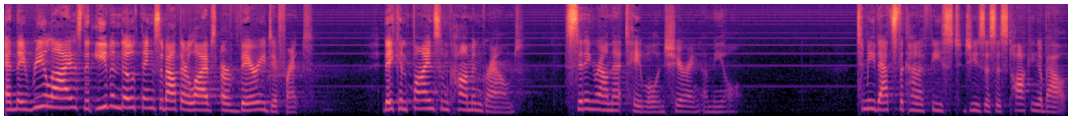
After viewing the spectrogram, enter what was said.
and they realize that even though things about their lives are very different, they can find some common ground sitting around that table and sharing a meal. To me, that's the kind of feast Jesus is talking about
